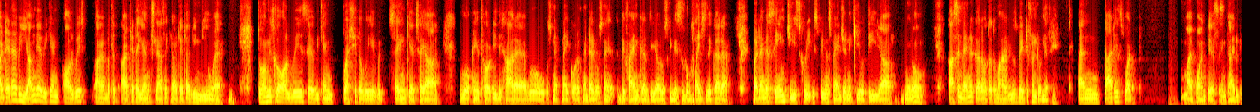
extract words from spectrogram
آرٹیٹا ابھی ینگ ہے وی کین آلویز مطلب آرٹیٹا ینگ سے اس لحاظ ہے کہ آرٹیٹا ابھی نیو ہے تو ہم اس کو always we can away with saying کہ اچھا یار وہ اپنی اتھارٹی دکھا رہا ہے وہ اس نے اپنا ایک کوڈ آف کنٹیکٹ اس نے ڈیفائن کر دیا اور اس کی بیسس کو ساری چیزیں کر رہا ہے بٹ اگر سیم چیز کوئی ایکسپیرینس مینیجر نے کی ہوتی یا یو نو آسن مہنگا کر رہا ہوتا تو ہمارے ویوز بھائی ڈفرینٹ ہونے تھے and that is what my point is entirely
